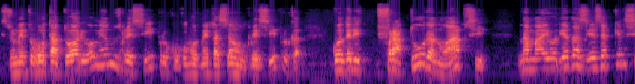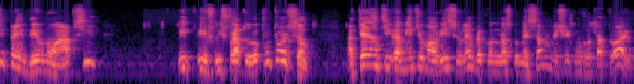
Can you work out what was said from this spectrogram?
Instrumento rotatório ou menos recíproco, com movimentação recíproca, quando ele fratura no ápice, na maioria das vezes é porque ele se prendeu no ápice e, e, e fraturou por torção. Até antigamente o Maurício, lembra quando nós começamos a mexer com rotatório?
